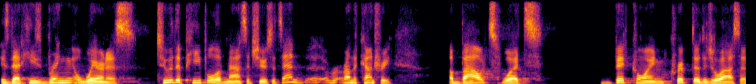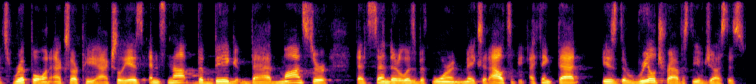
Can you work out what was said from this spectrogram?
is that he's bringing awareness to the people of Massachusetts and uh, around the country about what Bitcoin, crypto digital assets, Ripple, and XRP actually is. And it's not the big bad monster that Senator Elizabeth Warren makes it out to be. I think that is the real travesty of justice.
